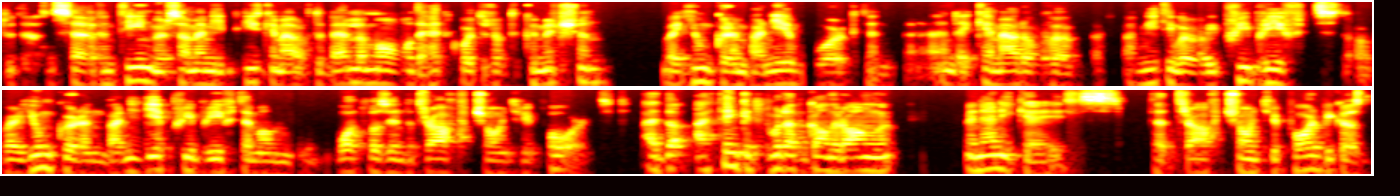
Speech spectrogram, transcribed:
2017, where some MEPs came out of the Berlaymont, the headquarters of the Commission, where Juncker and Barnier worked, and, and they came out of a, a meeting where we pre-briefed, or where Juncker and Barnier pre-briefed them on what was in the draft joint report. I, I think it would have gone wrong in any case, that draft joint report, because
